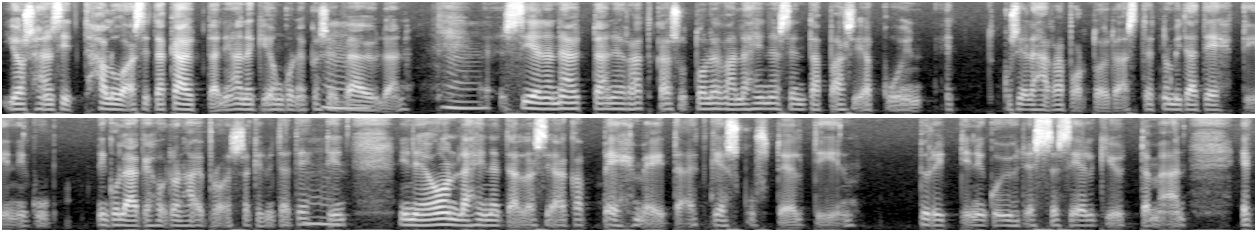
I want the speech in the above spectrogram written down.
jos hän sitten haluaa sitä käyttää, niin ainakin jonkunnäköisen mm. väylän. Mm. Siellä näyttää ne ratkaisut olevan lähinnä sen tapaisia kuin, että kun siellähän raportoidaan sitten, että no mitä tehtiin, niin kuin niin kuin lääkehoidon haibroissakin, mitä tehtiin, mm. niin ne on lähinnä tällaisia aika pehmeitä, että keskusteltiin pyrittiin niin kuin yhdessä selkiyttämään. Et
